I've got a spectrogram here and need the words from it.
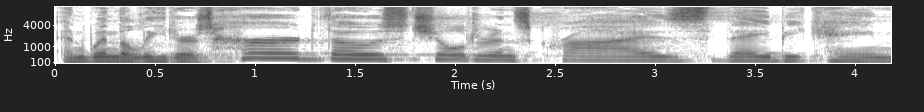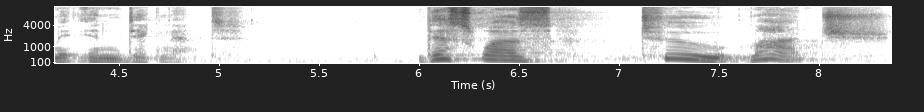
And when the leaders heard those children's cries, they became indignant. This was too much.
